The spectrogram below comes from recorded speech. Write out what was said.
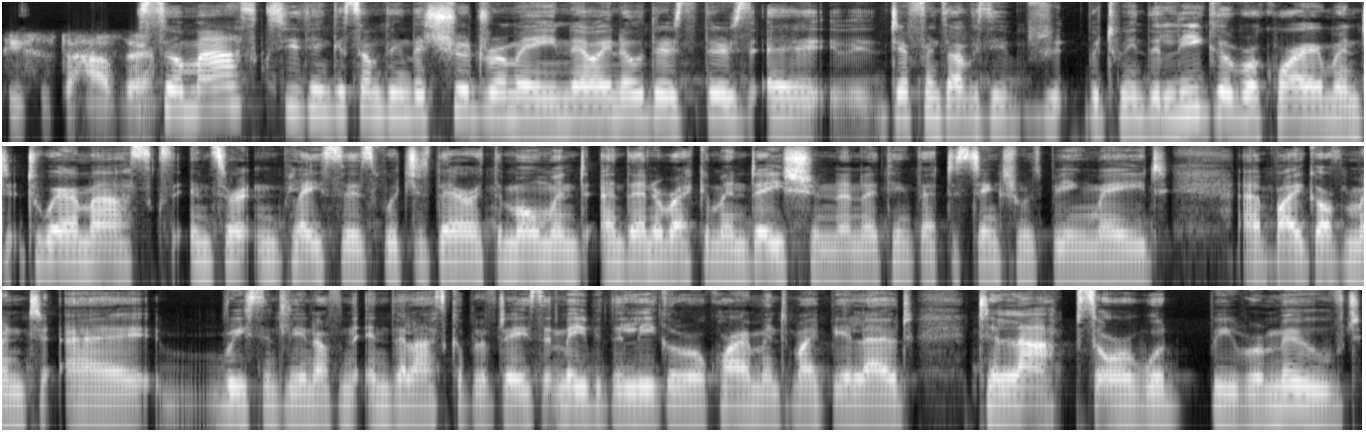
pieces to have there. So masks, you think, is something that should remain. Now, I know there's there's a difference, obviously, between the legal requirement to wear masks in certain places, which is there at the moment, and then a recommendation. And I think that distinction was being made uh, by government uh, recently enough in, in, the last couple of days that maybe the legal requirement might be allowed to lapse or would be removed,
